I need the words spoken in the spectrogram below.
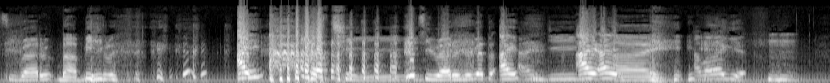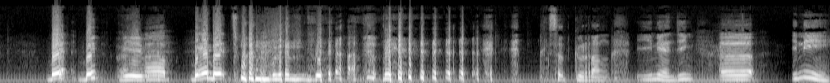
Si baru. Babi. Lu ai. Si baru juga tuh ai. Anjing. Ai ai. Ai. Apa lagi ya? Beb, beb Beb. Beb cuman bukan be be maksud kurang. Ini anjing eh ini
